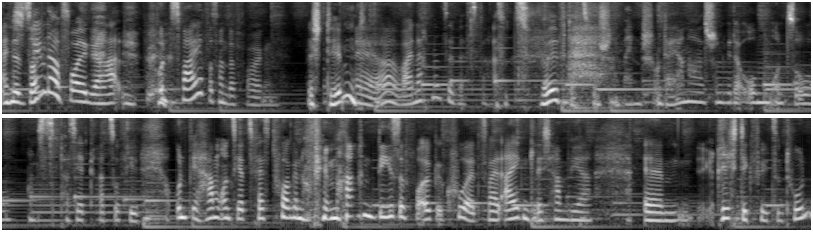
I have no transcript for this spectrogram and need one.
eine Sonderfolge hatten. Und zwei Sonderfolgen. Bestimmt. Ja, Weihnachten und Silvester. Also zwölf dazwischen. Oh, Mensch, und der Januar ist schon wieder um und so. Und es passiert gerade so viel. Und wir haben uns jetzt fest vorgenommen, wir machen diese Folge kurz, weil eigentlich haben wir ähm, richtig viel zu tun.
